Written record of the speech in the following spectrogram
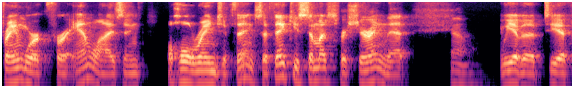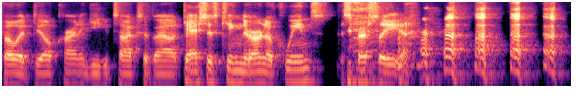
framework for analyzing a whole range of things. So thank you so much for sharing that. Yeah. We have a CFO at Dale Carnegie who talks about cash is king, there are no queens, especially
